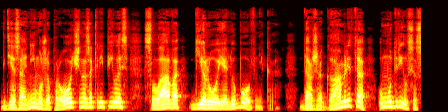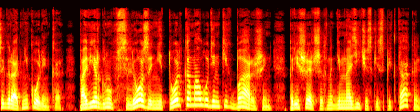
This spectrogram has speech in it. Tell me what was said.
где за ним уже прочно закрепилась слава героя-любовника. Даже Гамлета умудрился сыграть Николенька, повергнув в слезы не только молоденьких барышень, пришедших на гимназический спектакль,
